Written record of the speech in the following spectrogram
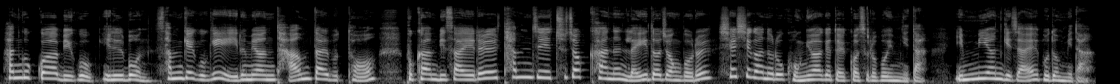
한국과 미국, 일본 3개국이 이르면 다음 달부터 북한 미사일을 탐지 추적하는 레이더 정보를 실시간으로 공유하게 될 것으로 보입니다. 임미연 기자의 보도입니다.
